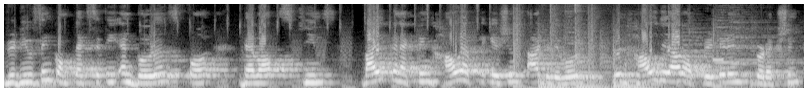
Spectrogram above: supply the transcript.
reducing complexity and burdens for DevOps teams by connecting how applications are delivered with how they are operated in production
